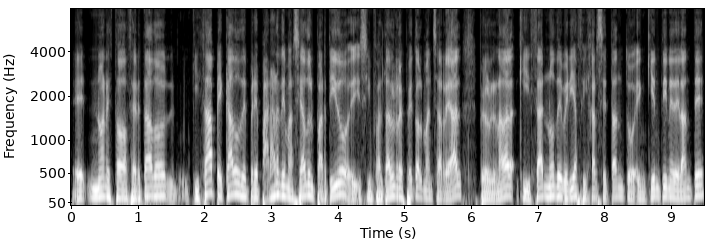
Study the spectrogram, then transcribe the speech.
eh, no han estado acertados. Quizá ha pecado de preparar demasiado el partido y sin faltar el respeto al Mancha Real, pero el Granada quizá no debería fijarse tanto en quién tiene delante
